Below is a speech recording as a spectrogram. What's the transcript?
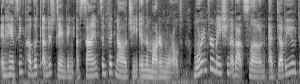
enhancing public understanding of science and technology in the modern world. More information about Sloan at www.sloan.org.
